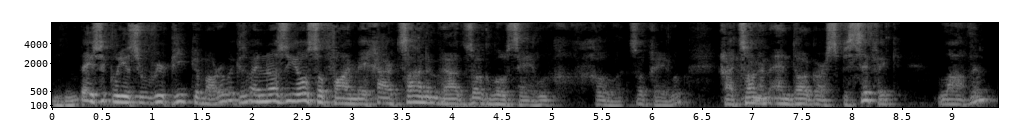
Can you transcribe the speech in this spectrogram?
Basically, it's a repeat Gemara because by Nozer you also find mechartzanim v'adzog lo zochelu. Chartzanim and dog are specific lavim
